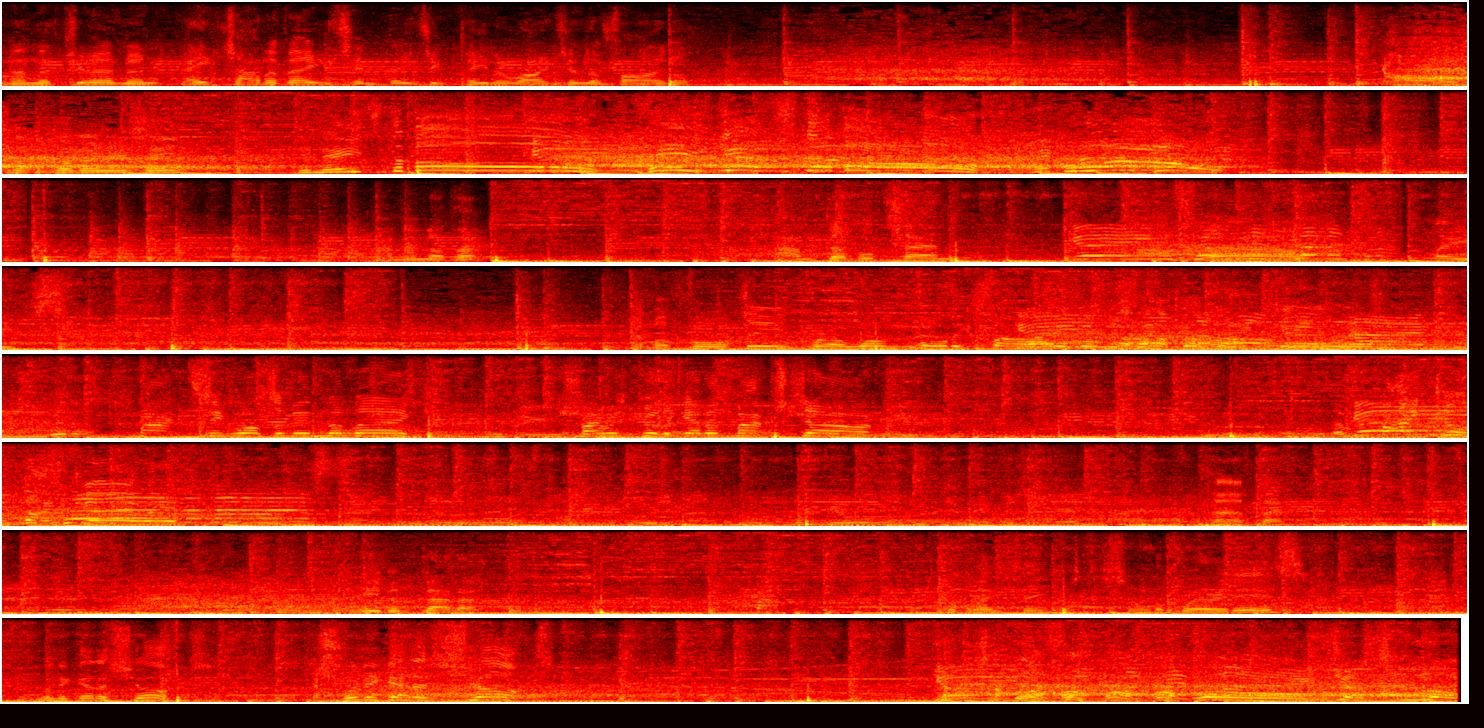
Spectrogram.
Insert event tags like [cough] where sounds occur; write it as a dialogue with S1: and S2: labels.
S1: And then the German, 8 out of 8 in beating Peter Wright in the final.
S2: Oh, he's not gonna, is he? He needs the ball! He gets the ball! Wow!
S1: And another. And double 10.
S3: Game 77.
S1: Leaves. Number 14 for a 145 on top of Van Gerwen. With a max, he wasn't in the leg. Now he's going to get a match start. And Michael Van Gerwen. Perfect. Even better.
S2: Double 18, just to show up where it is. Will he get a shot? Will he get a shot? [laughs]
S1: Just look.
